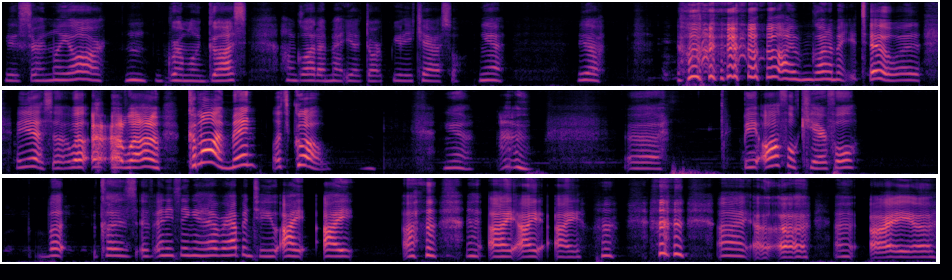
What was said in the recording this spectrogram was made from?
You certainly are. Gremlin Gus. I'm glad I met you at Dark Beauty Castle. Yeah. Yeah. I'm glad I met you too. Uh, yes. Uh, well, uh, well, come on, men. Let's go. Yeah. uh, be awful careful. But because if anything ever happened to you, I, I, uh, I, I, I, I, uh, uh, I, uh,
